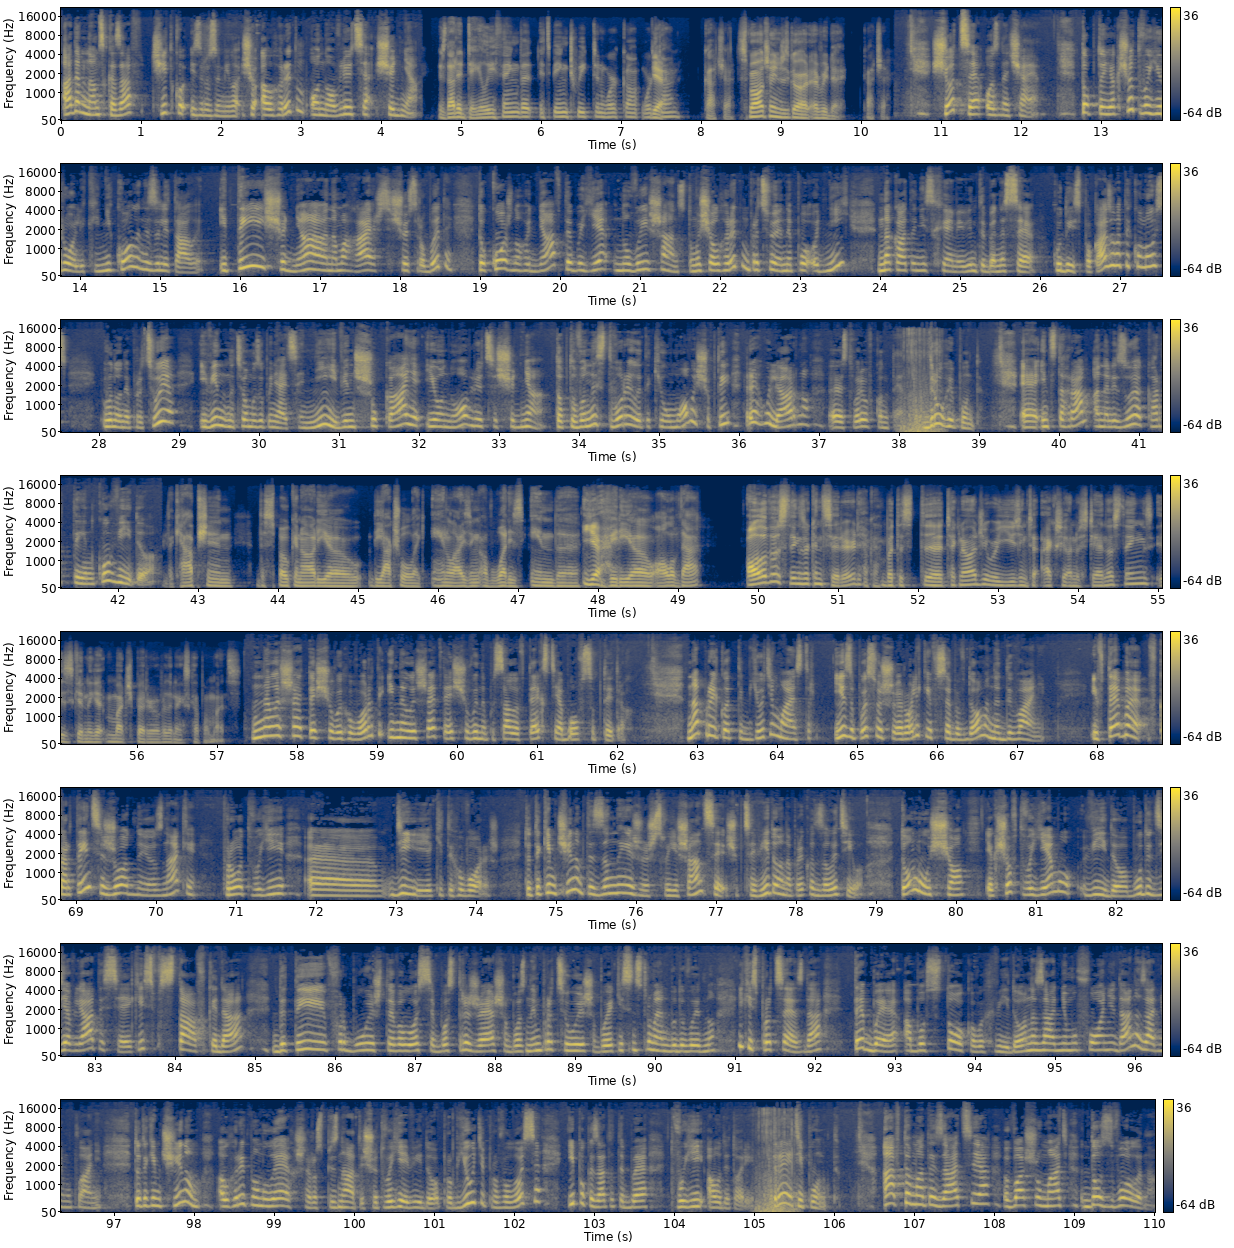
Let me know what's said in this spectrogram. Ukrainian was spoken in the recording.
Адам нам сказав чітко і зрозуміло, що алгоритм оновлюється щодня. Is that a daily thing that it's being tweaked and work on, worked Yeah. on? Gotcha. Small changes go out every day. Gotcha. Що це означає? Тобто, якщо твої ролики ніколи не залітали, і ти щодня намагаєшся щось робити, то кожного дня в тебе є новий шанс, тому що алгоритм працює не по одній накатаній схемі. Він тебе несе кудись показувати комусь. Воно не працює, і він на цьому зупиняється. Ні, він шукає і оновлюється щодня. Тобто вони створили такі умови, щоб ти регулярно е, створював контент. Другий пункт: інстаграм аналізує картинку відео. The caption, the spoken audio, the actual like analyzing of what is in the Yeah. video, all of that. All of those things are considered, Okay. but this, the technology we're using to actually understand those things is going to get much better over the next couple months. Не лише те, що ви говорите, і не лише те, що ви написали в тексті або в субтитрах. Наприклад, ти б'юті майстер і записуєш ролики в себе вдома на дивані. І в тебе в картинці жодної ознаки про твої е, дії, які ти говориш. То таким чином ти занижуєш свої шанси, щоб це відео, наприклад, залетіло. Тому що якщо в твоєму відео будуть з'являтися якісь вставки, да, де ти фарбуєш те волосся, або стрижеш, або з ним працюєш, або якийсь інструмент буде видно, якийсь процес, да, тебе або стокових відео на задньому фоні, да, на задньому плані, то таким чином алгоритмам легше розпізнати, що твоє відео про б'юті, про волосся, і показати тебе твоїй аудиторії. Третій пункт. Автоматизація, вашу мать, дозволена.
